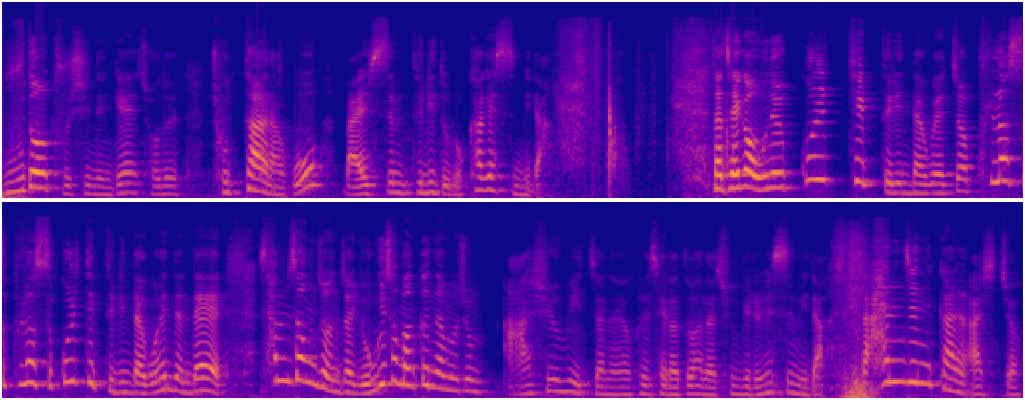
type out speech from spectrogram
묻어두시는 게 저는 좋다라고 말씀드리도록 하겠습니다. 자, 제가 오늘 꿀팁 드린다고 했죠. 플러스 플러스 꿀팁 드린다고 했는데 삼성전자 여기서만 끝나면 좀 아쉬움이 있잖아요. 그래서 제가 또 하나 준비를 했습니다. 자, 한진칼 아시죠?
